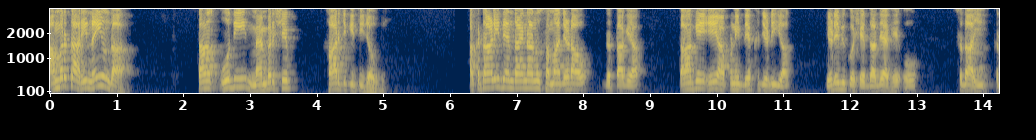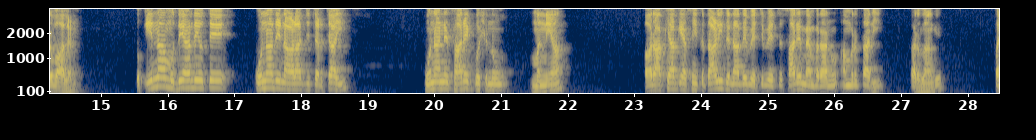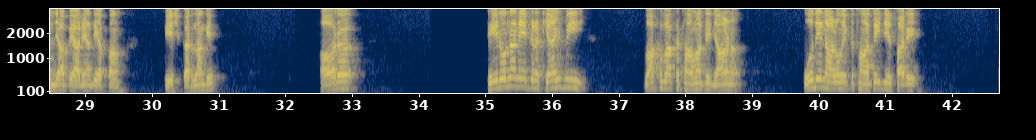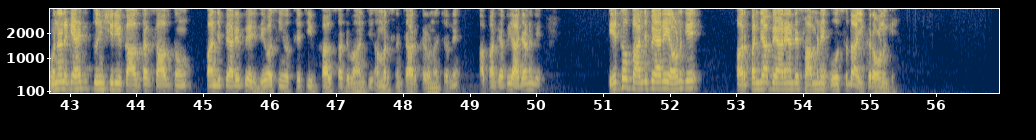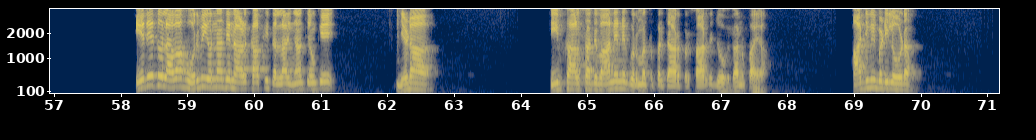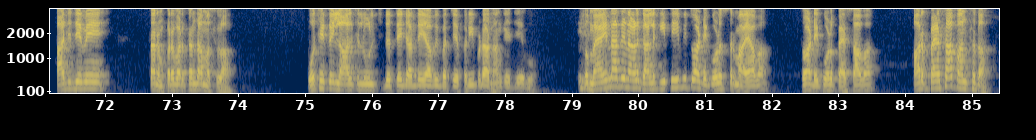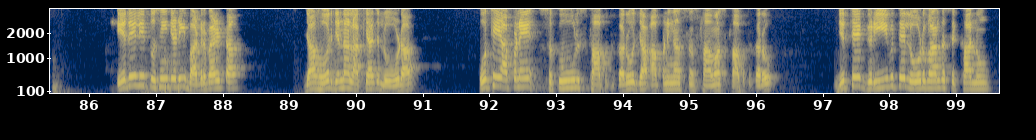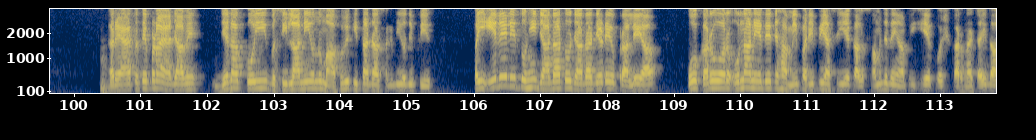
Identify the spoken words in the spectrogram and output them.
ਅੰਮ੍ਰਿਤਧਾਰੀ ਨਹੀਂ ਹੁੰਦਾ, ਤਾਂ ਉਹਦੀ ਮੈਂਬਰਸ਼ਿਪ ਖਾਰਜ ਕੀਤੀ ਜਾਊਗੀ। 41 ਦਿਨ ਦਾ ਇਹਨਾਂ ਨੂੰ ਸਮਾਂ ਜਿਹੜਾ ਉਹ ਦਿੱਤਾ ਗਿਆ, ਤਾਂ ਕਿ ਇਹ ਆਪਣੀ ਦਿੱਖ ਜਿਹੜੀ ਆ, ਜਿਹੜੇ ਵੀ ਕੁਛ ਇਦਾਂ ਦੇ ਹੈਗੇ, ਉਹ ਸਧਾਈ ਕਰਵਾ ਲੈਣ। ਤੋ ਇਹਨਾਂ ਮੁੱਦਿਆਂ ਦੇ ਉੱਤੇ ਉਹਨਾਂ ਦੇ ਨਾਲ ਅੱਜ ਚਰਚਾ ਆਈ। ਉਹਨਾਂ ਨੇ ਸਾਰੇ ਕੁਝ ਨੂੰ ਮੰਨਿਆ। ਔਰ ਆਖਿਆ ਕਿ ਅਸੀਂ 41 ਦਿਨਾਂ ਦੇ ਵਿੱਚ ਵਿੱਚ ਸਾਰੇ ਮੈਂਬਰਾਂ ਨੂੰ ਅੰਮ੍ਰਿਤਧਾਰੀ ਕਰ ਲਾਂਗੇ। ਪੰਜਾਂ ਪਿਆਰਿਆਂ ਦੇ ਆਪਾਂ ਪੇਸ਼ ਕਰ ਲਾਂਗੇ। ਔਰ ਫਿਰ ਉਹਨਾਂ ਨੇ ਇੱਕ ਰੱਖਿਆ ਸੀ ਵੀ ਵੱਖ-ਵੱਖ ਥਾਵਾਂ ਤੇ ਜਾਣ। ਉਹਦੇ ਨਾਲੋਂ ਇੱਕ ਥਾਂ ਤੇ ਹੀ ਜੇ ਸਾਰੇ। ਉਹਨਾਂ ਨੇ ਕਿਹਾ ਜੀ ਤੁਸੀਂ ਸ਼੍ਰੀ ਅਕਾਲ ਤਖਤ ਸਾਹਿਬ ਤੋਂ ਪੰਜ ਪਿਆਰੇ ਭੇਜ ਦਿਓ, ਅਸੀਂ ਉੱਥੇ ਚੀਫ ਖਾਲਸਾ ਦੀਵਾਨ ਜੀ ਅੰਮ੍ਰਿਤ ਸੰਚਾਰ ਕਰਾਉਣਾ ਚਾਹੁੰਦੇ ਹਾਂ। ਆਪਾਂ ਕਿਹਾ ਵੀ ਆ ਜਾਣਗੇ। ਇਥੋਂ ਪੰਜ ਪਿਆਰੇ ਆਉਣਗੇ। ਔਰ ਪੰਜਾਂ ਪਿਆਰਿਆਂ ਦੇ ਸਾਹਮਣੇ ਉਹ ਸਦਾਈ ਕਰਾਉਣਗੇ। ਇਹਦੇ ਤੋਂ ਇਲਾਵਾ ਹੋਰ ਵੀ ਉਹਨਾਂ ਦੇ ਨਾਲ ਕਾਫੀ ਗੱਲਾਂ ਹੋਈਆਂ, ਕਿਉਂਕਿ ਜਿਹੜਾ ਚੀਫ ਖਾਲਸਾ ਦੀਵਾਨ ਇਹਨੇ ਗੁਰਮਤ ਪ੍ਰਚਾਰ ਪ੍ਰਸਾਰ ਤੇ ਯੋਗਦਾਨ ਪਾਇਆ। ਅੱਜ ਵੀ ਬੜੀ ਲੋੜ ਆ। ਅੱਜ ਜਿਵੇਂ ਧਰਮ ਪਰਿਵਰਤਨ ਦਾ ਮਸਲਾ, ਉਥੇ ਕਈ ਲਾਲਚ ਲੂਲਚ ਦਿੱਤੇ ਜਾਂਦੇ ਆ ਵੀ ਬੱਚੇ ਫਰੀ ਪੜ੍ਹਾ ਲਾਂਗੇ ਜੇ ਉਹ ਤੋਂ ਮੈਂ ਇਹਨਾਂ ਦੇ ਨਾਲ ਗੱਲ ਕੀਤੀ ਵੀ ਤੁਹਾਡੇ ਕੋਲ ਸਰਮਾਇਆ ਵਾ। ਤੁਹਾਡੇ ਕੋਲ ਪੈਸਾ ਵਾ, ਔਰ ਪੈਸਾ ਪੰਥ ਦਾ। ਇਹਦੇ ਲਈ ਤੁਸੀਂ ਜਿਹੜੀ ਬਾਰਡਰ ਬੈਲਟ ਆ, ਜਾਂ ਹੋਰ ਜਿਨ੍ਹਾਂ ਇਲਾਕਿਆਂ 'ਚ ਲੋੜ ਆ, ਉਥੇ ਆਪਣੇ ਸਕੂਲ ਸਥਾਪਿਤ ਕਰੋ ਜਾਂ ਆਪਣੀਆਂ ਸੰਸਥਾਵਾਂ ਸਥਾਪਿਤ ਕਰੋ, ਜਿੱਥੇ ਗਰੀਬ ਤੇ ਲੋੜਵੰਦ ਸਿੱਖਾਂ ਨੂੰ ਰਿਆਇਤ ਤੇ ਪੜਾਇਆ ਜਾਵੇ, ਜਿਹਦਾ ਕੋਈ ਵਸੀਲਾ ਨਹੀਂ, ਉਹਨੂੰ ਮਾਫ ਵੀ ਕੀਤਾ ਜਾ ਸਕਦੀ, ਉਹਦੀ ਫੀਸ। ਭਈ ਇਹਦੇ ਲਈ ਤੁਸੀਂ ਜ਼ਿਆਦਾ ਤੋਂ ਜ਼ਿਆਦਾ ਜਿਹੜੇ ਉਪਰਾਲੇ ਆ ਉਹ ਕਰੋ ਔਰ ਉਹਨਾਂ ਨੇ ਇਹਦੇ 'ਚ ਹਾਮੀ ਭਰੀ ਵੀ ਅਸੀਂ ਇਹ ਗੱਲ ਸਮਝਦੇ ਹਾਂ ਵੀ ਇਹ ਕੁਝ ਕਰਨਾ ਚਾਹੀਦਾ।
